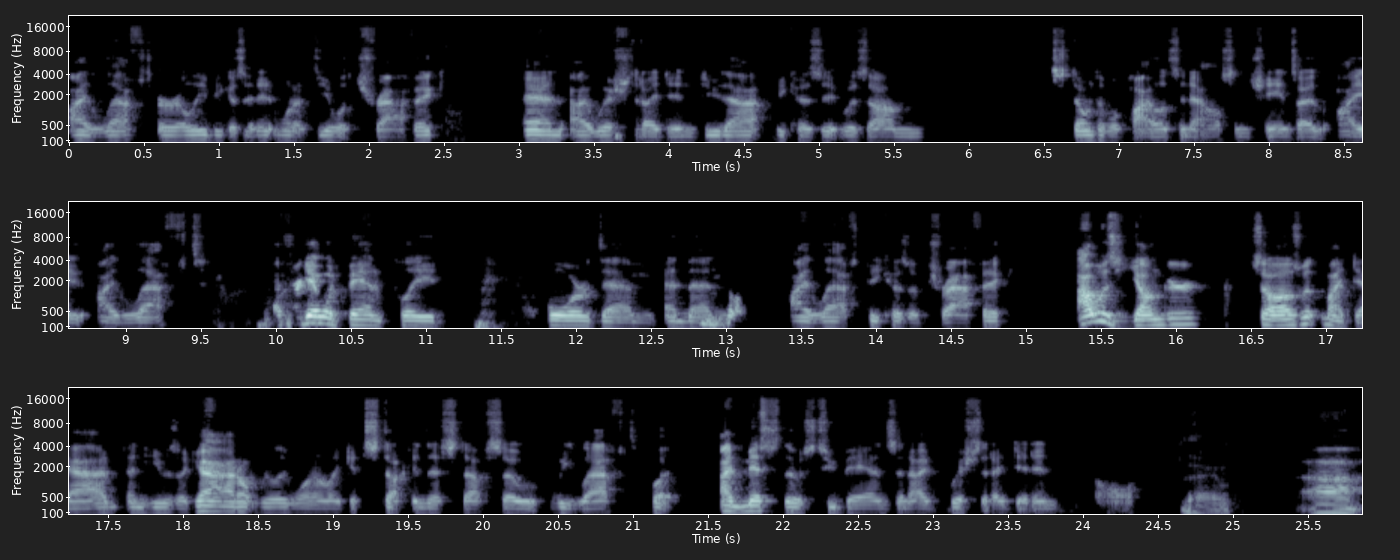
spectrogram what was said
I left early because I didn't want to deal with traffic, and I wish that I didn't do that because it was um Stone Temple Pilots and Alice in Chains. I I I left. I forget what band played for them, and then I left because of traffic. I was younger, so I was with my dad, and he was like, "Yeah, I don't really want to like get stuck in this stuff," so we left. But I missed those two bands, and I wish that I didn't at all. Right. Uh,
